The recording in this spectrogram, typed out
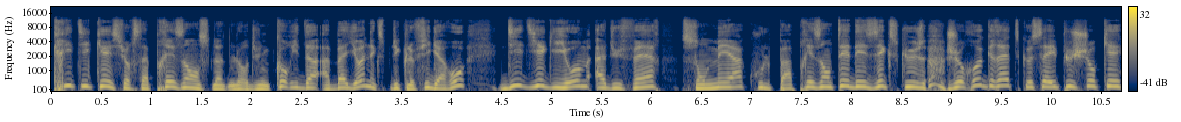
Critiqué sur sa présence lors d'une corrida à Bayonne, explique le Figaro, Didier Guillaume a dû faire son mea culpa, présenter des excuses. Je regrette que ça ait pu choquer.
